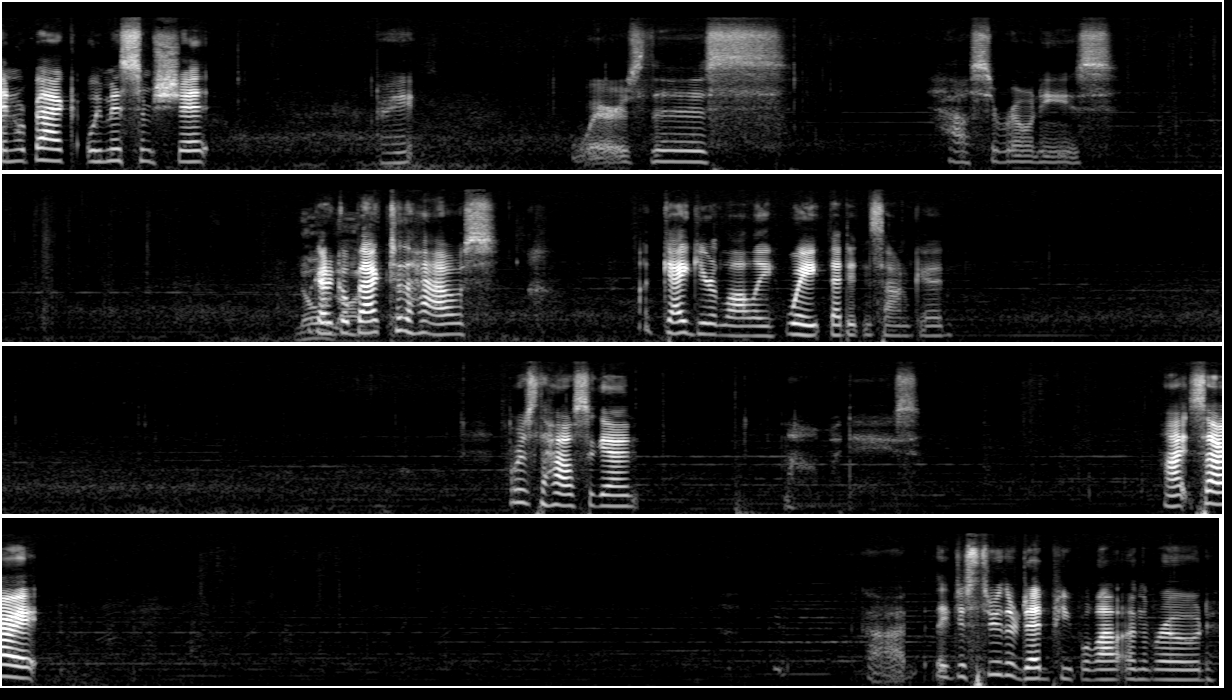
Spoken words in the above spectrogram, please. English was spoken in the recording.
And we're back. We missed some shit. Right. Where's this? House Aronis. No we gotta go back to the house. Gag your lolly. Wait, that didn't sound good. Where's the house again? Oh, my days. Alright, sorry. They just threw their dead people out on the road.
